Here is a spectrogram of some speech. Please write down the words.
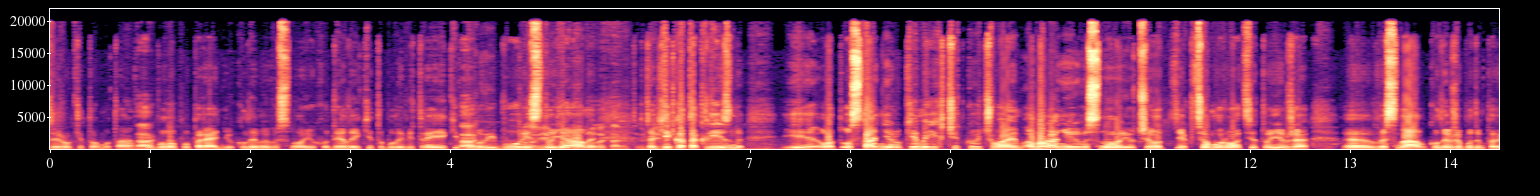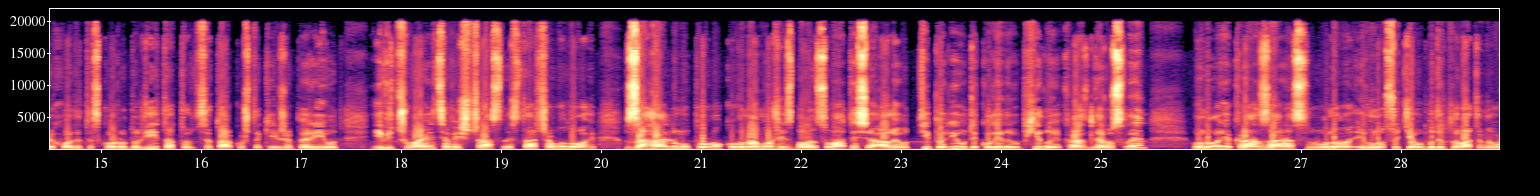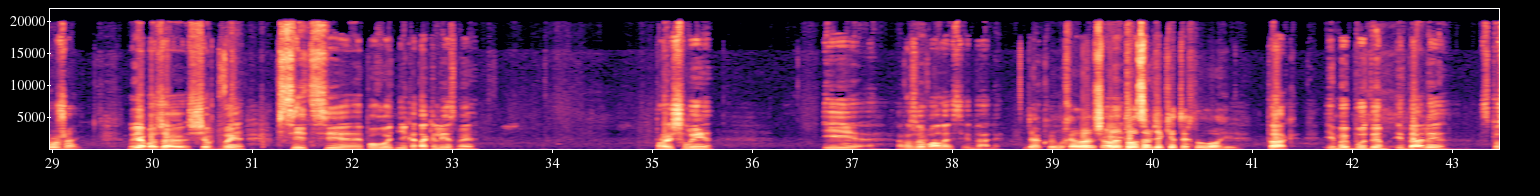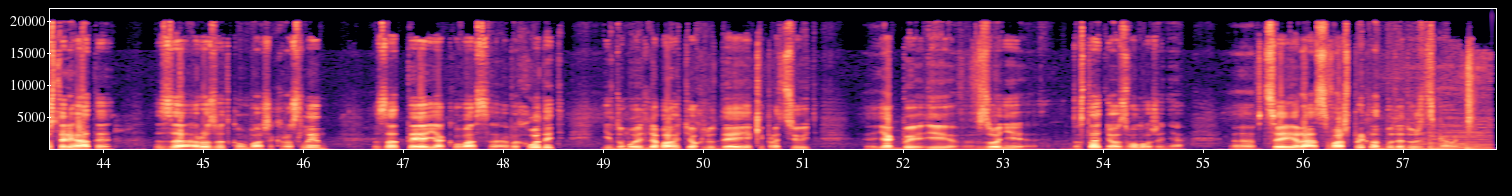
три роки тому, так? Так, то було так. попередньо, коли ми весною ходили, які то були вітри, які Так, полові бурі стояли, були навіть такі катаклізми. І от останні роки ми їх чітко відчуваємо. Або ранньою весною, чи от як в цьому році, то є вже е, весна, коли вже будемо переходити скоро до літа, то це також такий же період. І відчувається весь час нестача вологи. В загальному по року вона може і збалансуватися, але от ті періоди, коли необхідно якраз для рослин, воно якраз зараз воно і воно суттєво буде впливати на врожай. Ну, я бажаю, щоб ви всі ці погодні катаклізми пройшли і розвивались і далі. Дякую, Михайло Іванович, але Ні. то завдяки технології. Так, і ми будемо і далі спостерігати за розвитком ваших рослин, за те, як у вас виходить. І думаю, для багатьох людей, які працюють е, якби і в зоні достатнього зволоження, е, в цей раз ваш приклад буде дуже цікавий.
